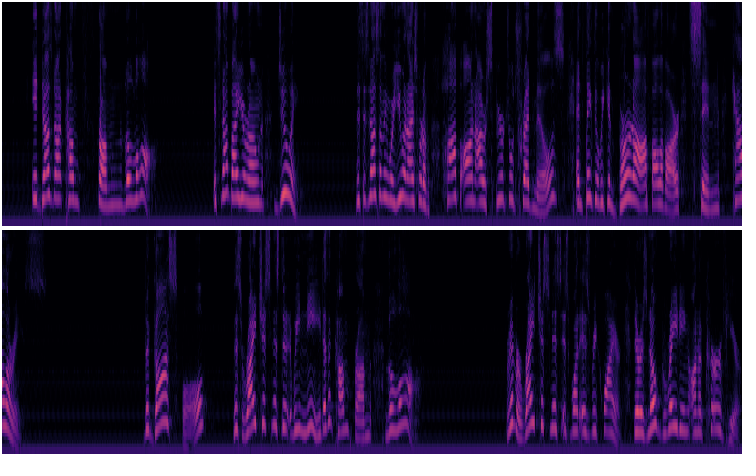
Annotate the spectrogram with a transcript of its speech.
it does not come from the law. It's not by your own doing this is not something where you and I sort of hop on our spiritual treadmills and think that we can burn off all of our sin calories. The gospel this righteousness that we need doesn't come from the law. Remember, righteousness is what is required. There is no grading on a curve here.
